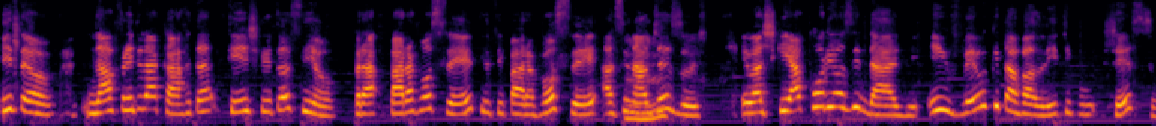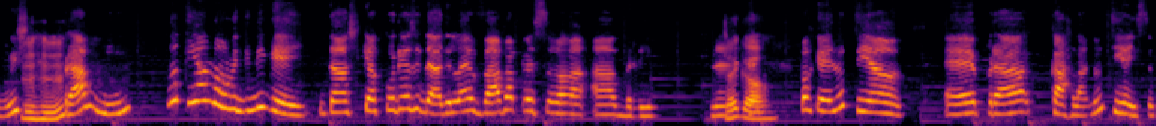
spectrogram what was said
Então, na frente da carta tinha escrito assim, ó. Pra, para você, tinha assim, para você, assinado uhum. Jesus eu acho que a curiosidade em ver o que tava ali, tipo, Jesus, uhum. pra mim, não tinha nome de ninguém. Então, acho que a curiosidade levava a pessoa a abrir. Né? Legal. Porque não tinha é, pra Carla, não tinha isso.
